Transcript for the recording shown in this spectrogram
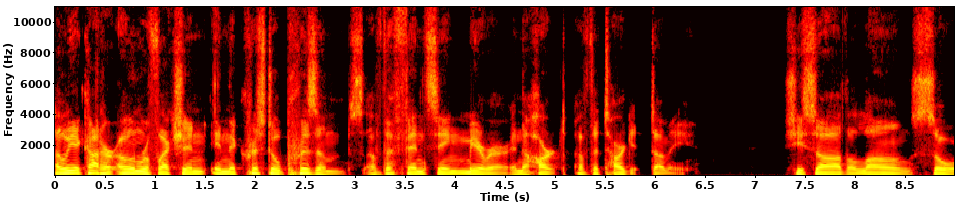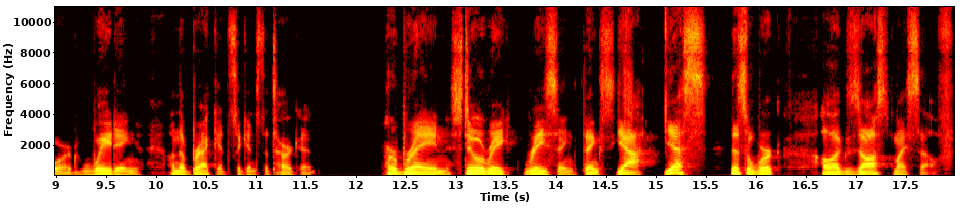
Alia caught her own reflection in the crystal prisms of the fencing mirror in the heart of the target dummy. She saw the long sword waiting on the brackets against the target. Her brain, still ra- racing, thinks, Yeah, yes, this will work. I'll exhaust myself,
